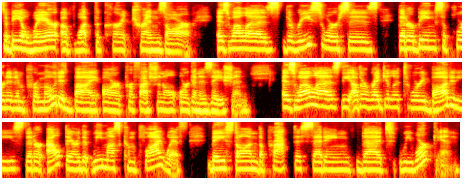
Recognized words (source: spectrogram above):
to be aware of what the current trends are, as well as the resources that are being supported and promoted by our professional organization, as well as the other regulatory bodies that are out there that we must comply with based on the practice setting that we work in.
